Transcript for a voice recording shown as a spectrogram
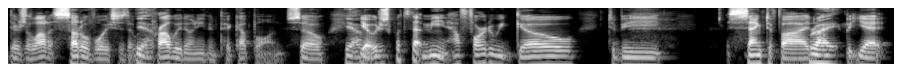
there's a lot of subtle voices that we probably don't even pick up on. So, yeah. yeah, just what's that mean? How far do we go to be sanctified, Right. but yet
